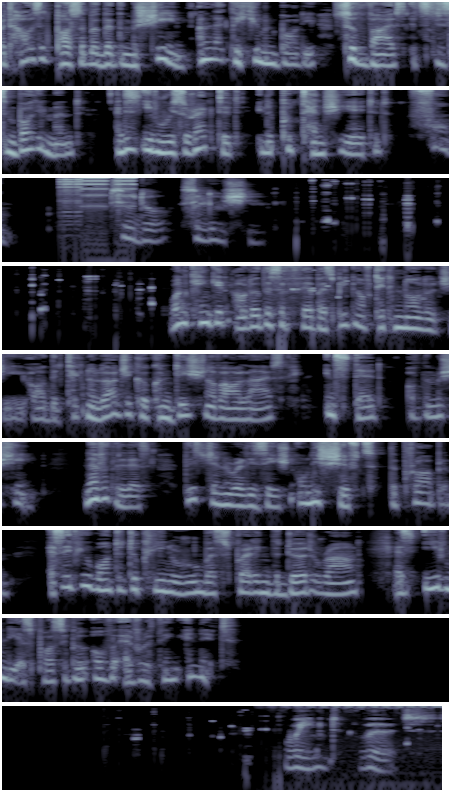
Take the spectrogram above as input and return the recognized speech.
But how is it possible that the machine, unlike the human body, survives its disembodiment and is even resurrected in a potentiated form? Pseudo solution. One can get out of this affair by speaking of technology or the technological condition of our lives instead of the machine. Nevertheless, this generalization only shifts the problem, as if you wanted to clean a room by spreading the dirt around as evenly as possible over everything in it. Winged words.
